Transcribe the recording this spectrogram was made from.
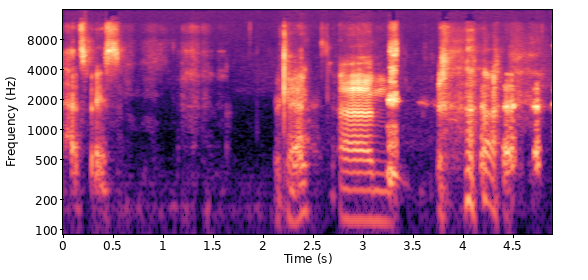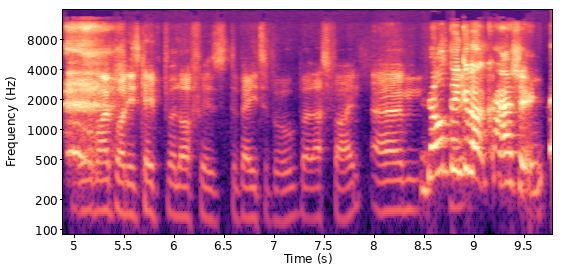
headspace Okay. Um, what my body's capable of is debatable, but that's fine. Um, don't think so- about crashing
